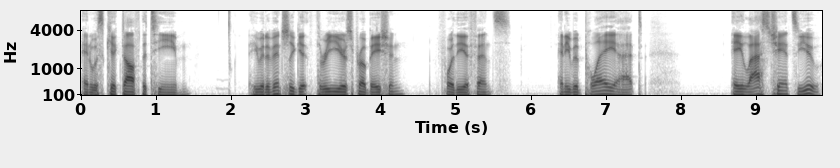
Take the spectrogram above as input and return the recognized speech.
and was kicked off the team. He would eventually get three years probation for the offense, and he would play at a Last Chance U.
